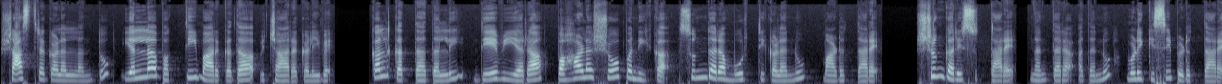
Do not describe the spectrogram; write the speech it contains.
ಶಾಸ್ತ್ರಗಳಲ್ಲಂತೂ ಎಲ್ಲ ಭಕ್ತಿ ಮಾರ್ಗದ ವಿಚಾರಗಳಿವೆ. ಕಲ್ಕತ್ತಾದಲ್ಲಿ ದೇವಿಯರ ಬಹಳ ಶೋಪನಿಕ ಸುಂದರ ಮೂರ್ತಿಗಳನ್ನು ಮಾಡುತ್ತಾರೆ. ಶೃಂಗರಿಸುತ್ತಾರೆ, ನಂತರ ಅದನ್ನು ಮುಳುಗಿಸಿ ಬಿಡುತ್ತಾರೆ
